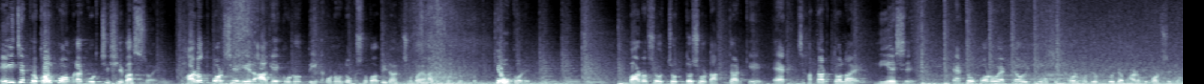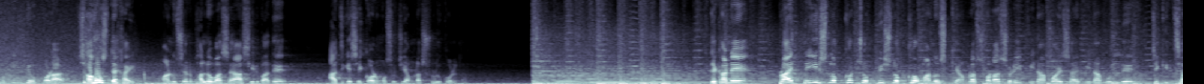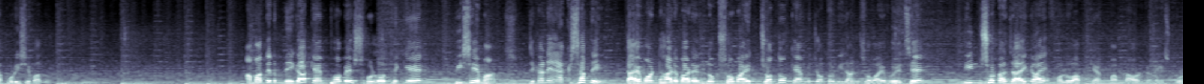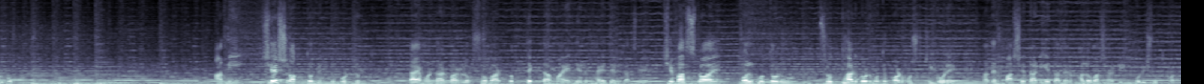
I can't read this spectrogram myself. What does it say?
এই যে প্রকল্প আমরা করছি সেবাশ্রয়, ভারতবর্ষে এর আগে কোনো দিন কোনো লোকসভা, বিধানসভায় আজ পর্যন্ত কেউ করে বারোশো, চোদ্দশো ডাক্তারকে এক ছাতার তলায় নিয়ে এসে এত বড় একটা ঐতিহাসিক কর্মযজ্ঞ যা ভারতবর্ষে কোনোদিন কেউ করার সাহস দেখায় মানুষের ভালোবাসা, আশীর্বাদে আজকে সেই কর্মসূচি আমরা শুরু করলাম। যেখানে প্রায় তেইশ লক্ষ, চব্বিশ লক্ষ মানুষকে আমরা সরাসরি বিনা পয়সায়, বিনামূল্যে চিকিৎসা পরিষেবা দেব। আমাদের মেগা ক্যাম্প হবে ষোলো থেকে বিশে মার্চ, যেখানে একসাথে ডায়মন্ড হারবারের লোকসভায় যত ক্যাম্প, যত বিধানসভায় হয়েছে, তিনশোটা জায়গায় ফলো আপ ক্যাম্প আমরা অর্গানাইজ করব। আমি শেষ রক্তবিন্দু পর্যন্ত। ডায়মন্ড হারবার লোকসভার প্রত্যেকটা মায়েদের, ভাইদের কাছে সেবাশ্রয় কল্পতরু শ্রদ্ধার্ঘর মতো কর্মসূচি করে তাদের পাশে দাঁড়িয়ে তাদের ভালোবাসার ঋণ পরিশোধ করা।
